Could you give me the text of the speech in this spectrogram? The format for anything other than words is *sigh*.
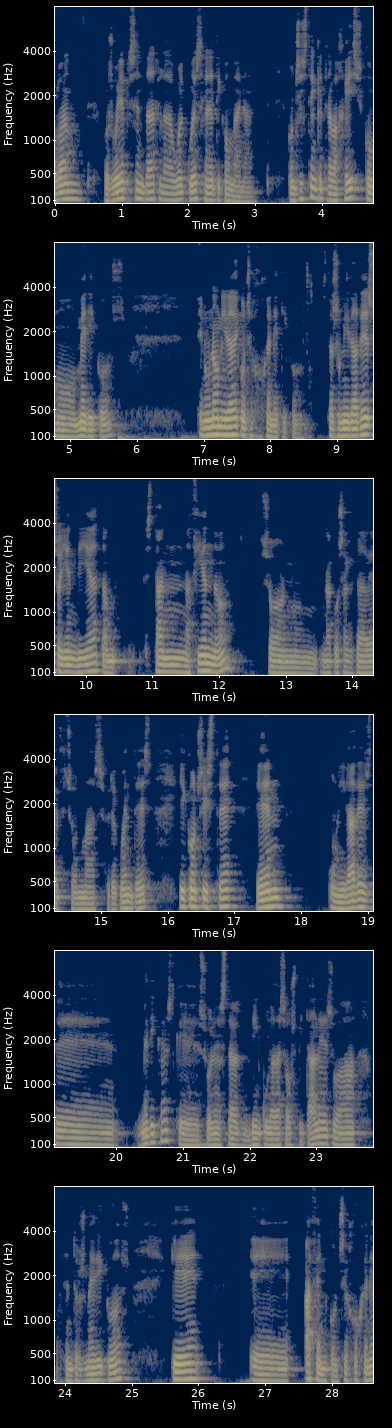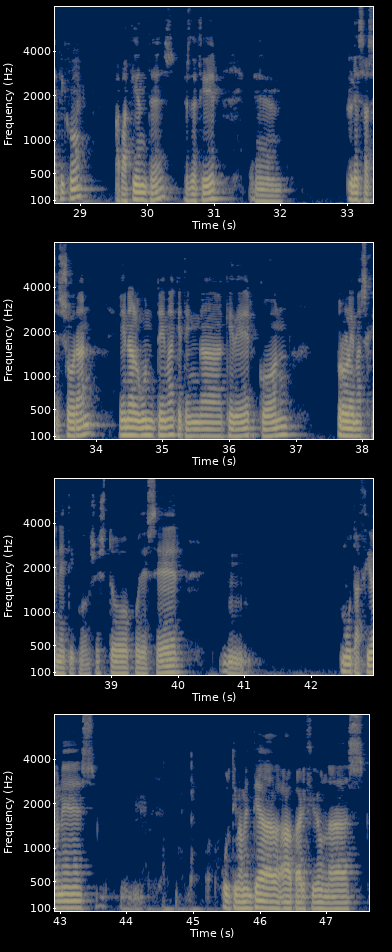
Hola, os voy a presentar la WebQuest Genética Humana. Consiste en que trabajéis como médicos en una unidad de consejo genético. Estas unidades hoy en día están naciendo, son una cosa que cada vez son más frecuentes y consiste en unidades de médicas que suelen estar vinculadas a hospitales o a, centros médicos que eh, hacen consejo genético a pacientes, es decir, eh, les asesoran en algún tema que tenga que ver con problemas genéticos. Esto puede ser mm, mutaciones. Últimamente ha, aparecido en las,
